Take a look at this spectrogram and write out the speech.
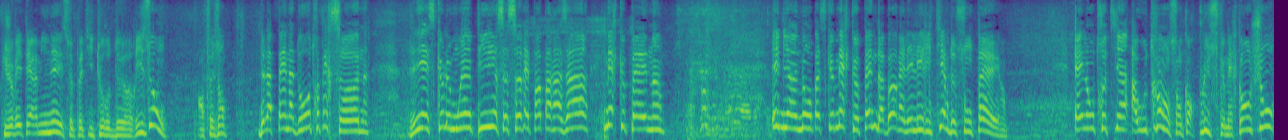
Puis je vais terminer ce petit tour d'horizon en faisant de la peine à d'autres personnes. Est-ce que le moins pire, ce serait pas par hasard? Merkepen eh bien non, parce que Merkepen, d'abord, elle est l'héritière de son père. Elle entretient à outrance, encore plus que Mercanchon,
